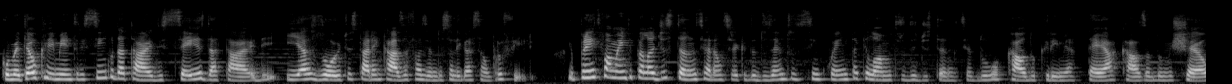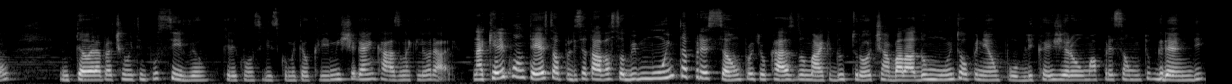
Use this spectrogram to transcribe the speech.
cometer o crime entre 5 da tarde e 6 da tarde e às 8 estar em casa fazendo essa ligação para o filho principalmente pela distância, eram cerca de 250 quilômetros de distância do local do crime até a casa do Michel. Então era praticamente impossível que ele conseguisse cometer o crime e chegar em casa naquele horário. Naquele contexto, a polícia estava sob muita pressão porque o caso do Mark Dutroux tinha abalado muito a opinião pública e gerou uma pressão muito grande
